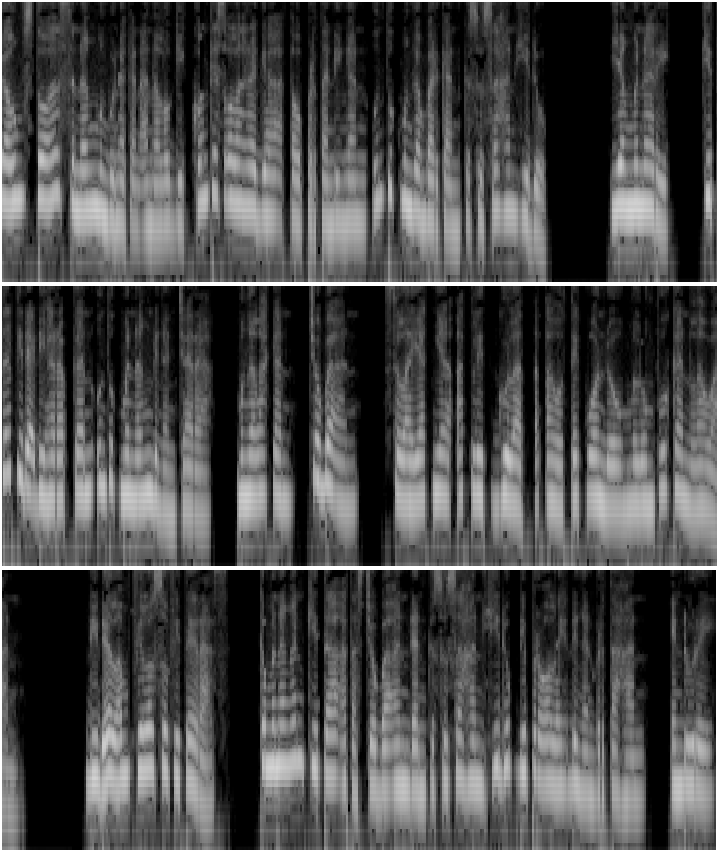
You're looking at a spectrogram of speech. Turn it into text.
Kaum Stoa senang menggunakan analogi kontes olahraga atau pertandingan untuk menggambarkan kesusahan hidup. Yang menarik, kita tidak diharapkan untuk menang dengan cara mengalahkan cobaan, selayaknya atlet gulat atau taekwondo melumpuhkan lawan. Di dalam filosofi teras, kemenangan kita atas cobaan dan kesusahan hidup diperoleh dengan bertahan, endure,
